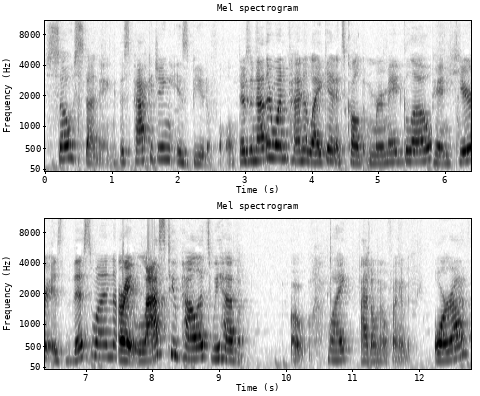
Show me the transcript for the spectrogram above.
So stunning. This packaging is beautiful. There's another one kind of like it. It's called Mermaid Glow. Okay, and here is this one. All right, last two palettes we have, oh, like, I don't know if I'm gonna, Aura?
